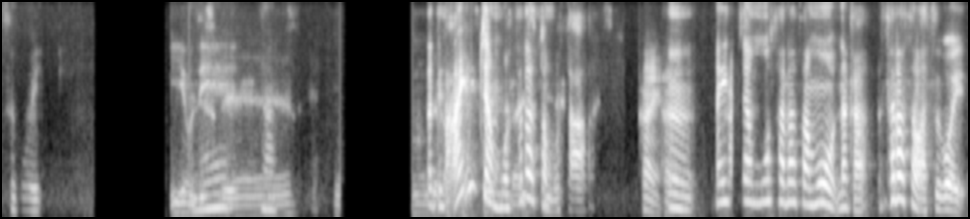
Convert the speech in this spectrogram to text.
すごいいいよね。だって愛ちゃんもサラさもさ、はいはい。うん、愛ちゃんもサラさもなんかサラさはすごい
